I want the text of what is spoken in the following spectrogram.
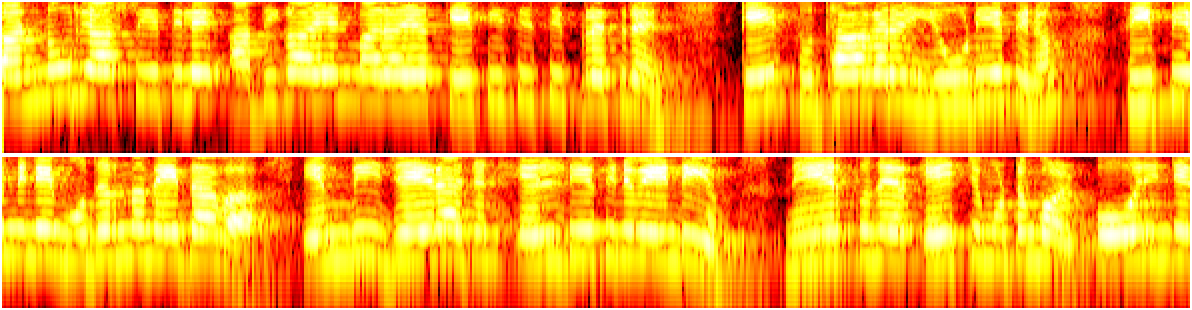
കണ്ണൂർ രാഷ്ട്രീയത്തിലെ അധികായന്മാരായ K P C C president K Sudhakaran U D എഫിനും സി പി എമ്മിന്റെ മുതിർന്ന നേതാവ് M V Jayarajan L D എഫിനു വേണ്ടിയും നേർക്കുനേർ ഏറ്റുമുട്ടുമ്പോൾ പോരിന്റെ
